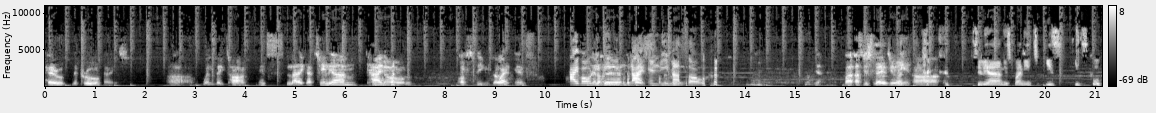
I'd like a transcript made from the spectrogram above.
Peru, the Peru, uh, when they talk, it's like a Chilean kind of of speaking. So well, it's I've only been in, the, in Lima, so yeah. But as you said, yeah, Julie, uh, Chilean Spanish is it's cool.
